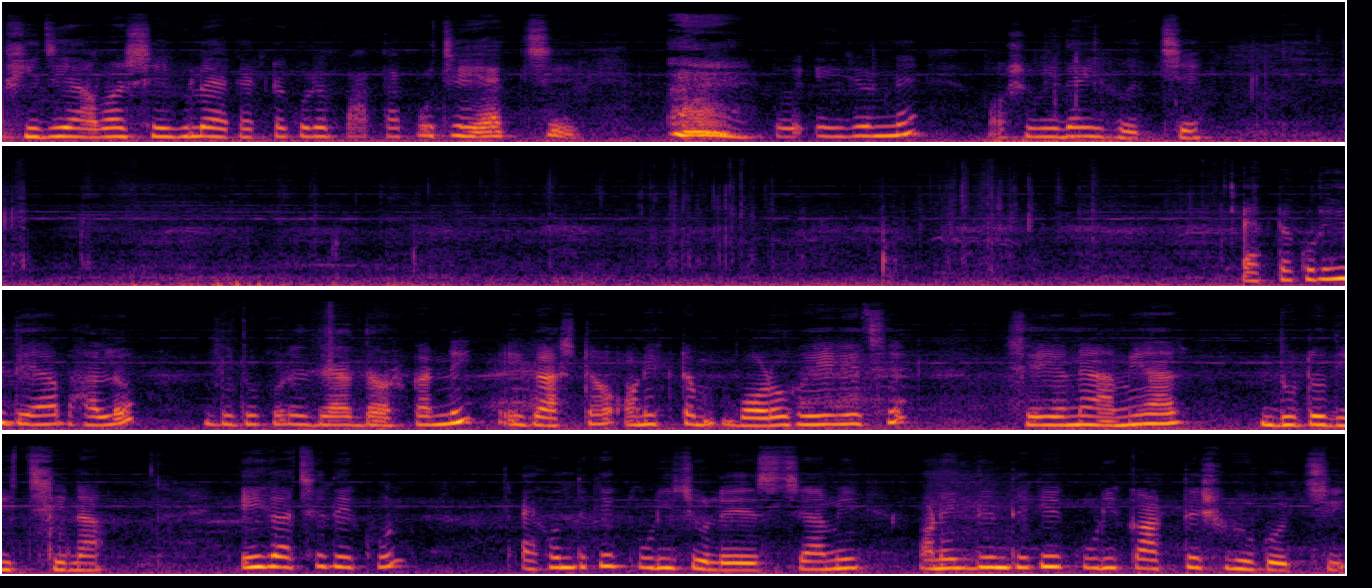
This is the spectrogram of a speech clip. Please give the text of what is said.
ভিজে আবার সেগুলো এক একটা করে পাতা পচে যাচ্ছে। তো এই জন্যে অসুবিধাই হচ্ছে। একটা করেই দেয়া ভালো, দুটো করে দেওয়ার দরকার নেই। এই গাছটা অনেকটা বড় হয়ে গেছে, সেই জন্য আমি আর দুটো দিচ্ছি না। এই গাছে দেখুন, এখন থেকে কুড়ি চলে এসছে। আমি অনেক দিন থেকে কুড়ি কাটতে শুরু করছি।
